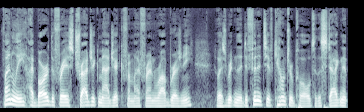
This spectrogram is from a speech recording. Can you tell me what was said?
Finally, I borrowed the phrase tragic magic from my friend Rob Brezsny, who has written the definitive counterpole to the stagnant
